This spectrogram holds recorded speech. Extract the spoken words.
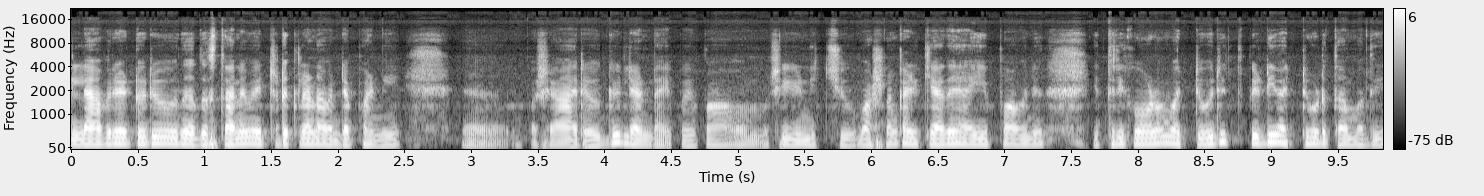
എല്ലാവരുമായിട്ടൊരു നേതൃസ്ഥാനം ഏറ്റെടുക്കലാണ് അവന്റെ പണി. പക്ഷെ ആരോഗ്യം ഇല്ലാണ്ടായിപ്പോയി പാവം ക്ഷീണിച്ചു. ഭക്ഷണം കഴിക്കാതെ ആയി. ഇപ്പോൾ അവന് ഇത്തിരിക്കോളം വറ്റു ഒരു പിടി വറ്റു കൊടുത്താൽ മതി.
